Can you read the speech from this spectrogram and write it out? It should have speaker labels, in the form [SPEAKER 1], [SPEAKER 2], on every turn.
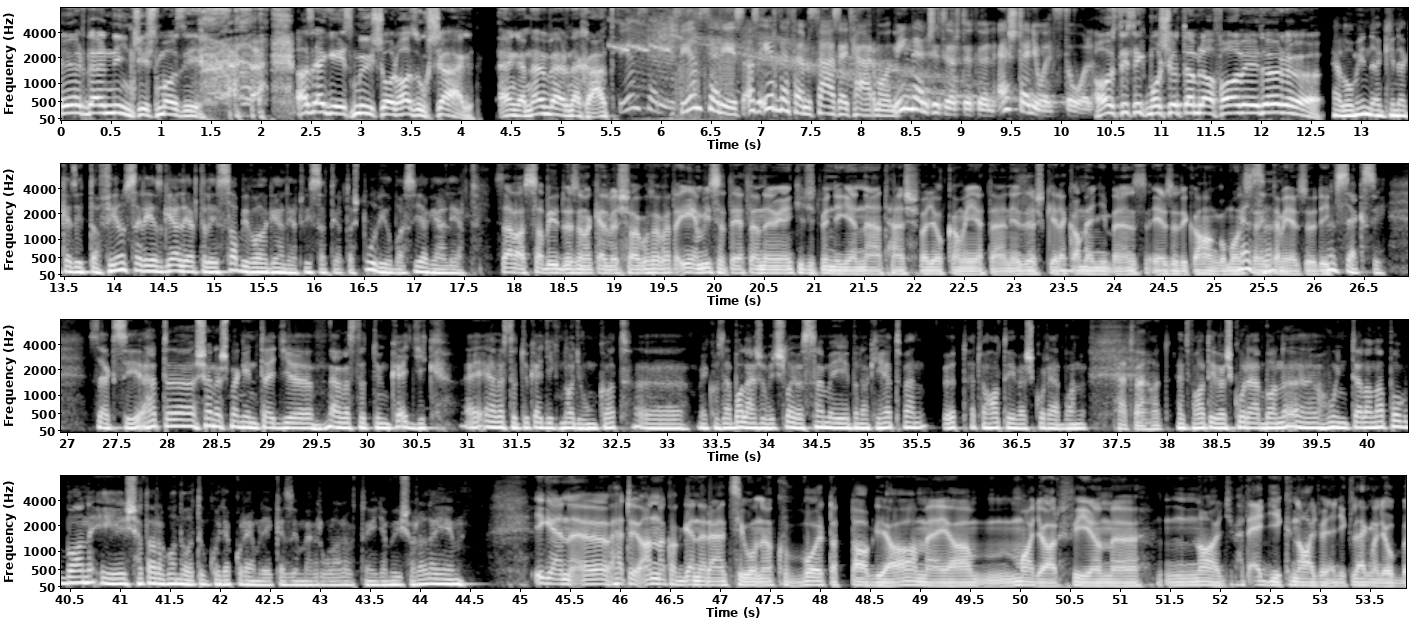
[SPEAKER 1] Érden nincs is mozi. Az egész műsor hazugság. Engem nem vernek át.
[SPEAKER 2] Filmszerész, Filmszerész az Érdefem 1013-on. Minden csütörtökön este 8-tól.
[SPEAKER 1] Azt hiszik, most jöttem le a falvédőről?
[SPEAKER 3] Hello mindenkinek, ez itt a Filmszerész Gellértel és Szabival Gellért visszatért a stúdióba. Szia Gellért!
[SPEAKER 4] Szevasz Szabi, üdvözlöm a kedves hallgatókat. Én visszatértem, de egy kicsit mindig ilyen náthás vagyok, amiért elnézést kérek, amennyiben ez érződik a hangomon, ez, szerintem érződik.
[SPEAKER 3] Ez szexi. Szexi. Hát sajnos megint egy, elvesztettünk egyik, elvesztettük egyik nagyunkat, méghozzá Balázsovics Lajos személyében, aki 75-76 éves korában
[SPEAKER 4] 76.
[SPEAKER 3] 76 éves korában hunyt el a napokban, és hát arra gondoltunk, hogy akkor emlékezünk meg róla rögtön így a műsor elején.
[SPEAKER 4] Igen, hát ő annak a generációnak volt a tagja, amely a magyar film nagy, hát egyik nagy, vagy egyik legnagyobb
